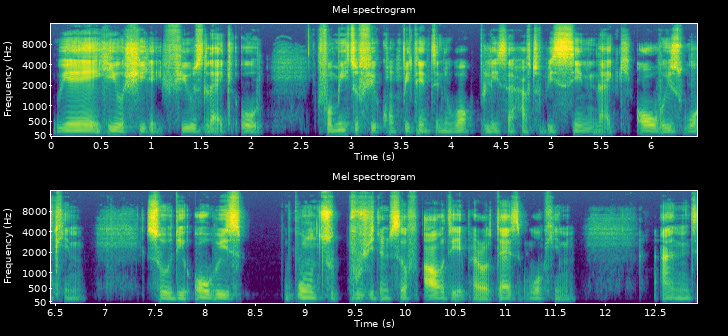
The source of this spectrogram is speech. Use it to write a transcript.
where he or she feels like, oh, for me to feel competent in the workplace, I have to be seen like always working. So they always want to push themselves out there, prioritize working. And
